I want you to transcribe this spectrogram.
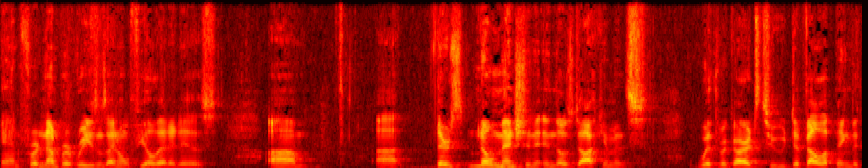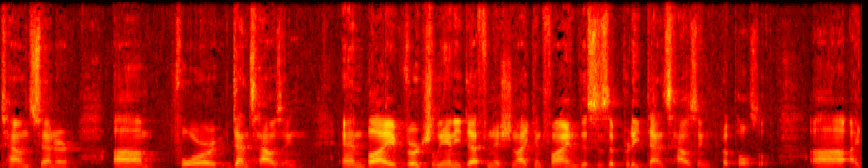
And for a number of reasons, I don't feel that it is. Um, uh, there's no mention in those documents with regards to developing the town center um, for dense housing. And by virtually any definition I can find, this is a pretty dense housing proposal. Uh, I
